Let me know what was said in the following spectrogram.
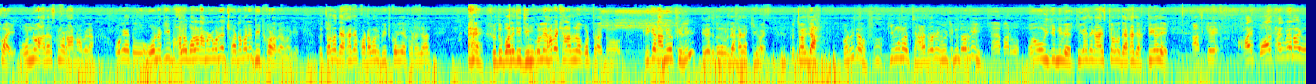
ছয়, অন্য আদার্স কোনো রান হবে না। ওকে তো ও নাকি ভালো বলার আমাকে বলে ছটা বলে বিট করাবে আমাকে। তো চলো দেখা যাক কটা বল বিট করি আর কটা যার। শুধু বলে যে জিম করলে হবে খেলাধুলা করতে হয়। তো ক্রিকেট আমিও খেলি ঠিক আছে তো দেখা যাক কি হয়। তো চল যা করবি তো? কি মনে হচ্ছে হারাতে পারবি উইকেট নিতে পারবি? হ্যাঁ পারব। ও উইকেট নিবে। ঠিক আছে গাইস চলো দেখা যাক ঠিক আছে? আজকে হয় বল থাকবে নয় ও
